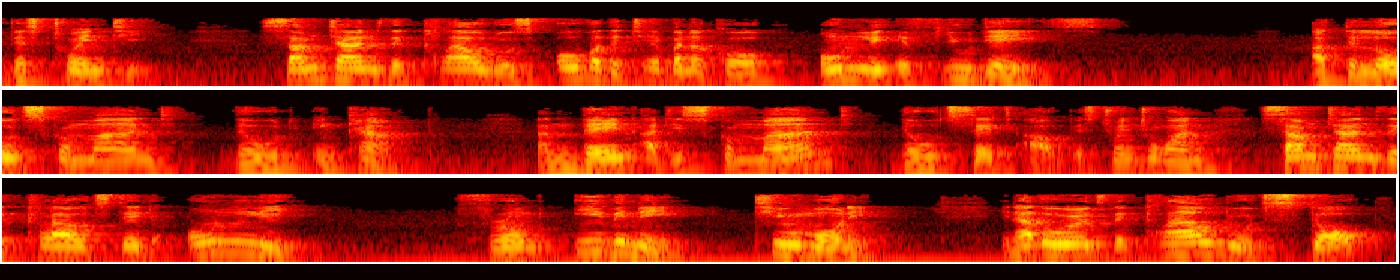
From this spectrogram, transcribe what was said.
Verse 20 Sometimes the cloud was over the tabernacle only a few days. At the Lord's command, they would encamp. And then at his command, they would set out. Verse 21 Sometimes the cloud stayed only from evening till morning. In other words, the cloud would stop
